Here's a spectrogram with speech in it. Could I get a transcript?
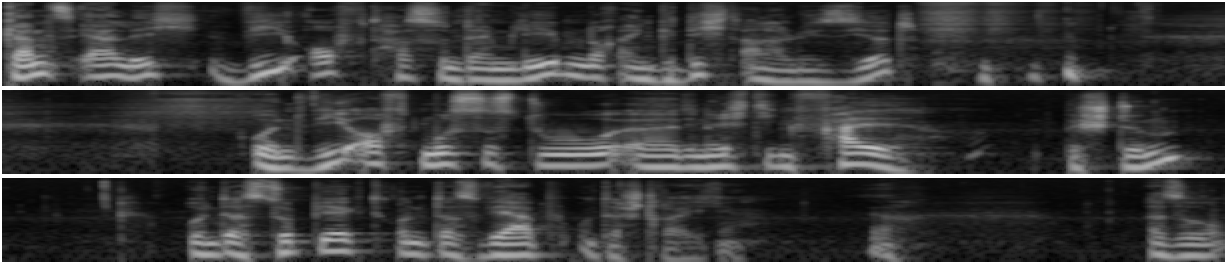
ganz ehrlich, wie oft hast du in deinem Leben noch ein Gedicht analysiert? und wie oft musstest du äh, den richtigen Fall bestimmen und das Subjekt und das Verb unterstreichen? Ja. Also,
